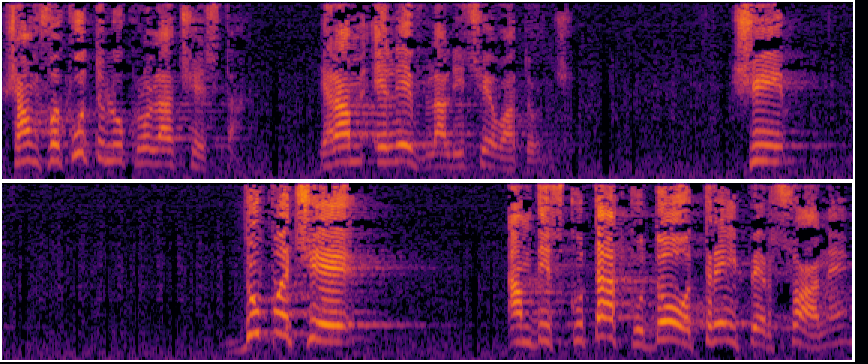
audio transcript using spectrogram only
Și am făcut lucrul acesta. Eram elev la liceu atunci. Și după ce am discutat cu două, trei persoane,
